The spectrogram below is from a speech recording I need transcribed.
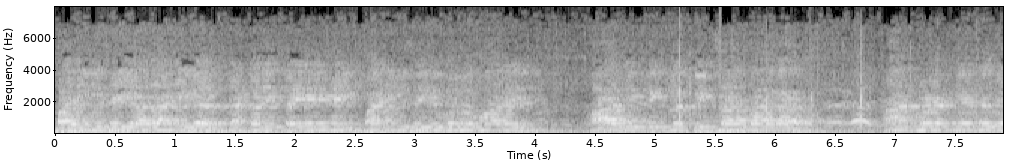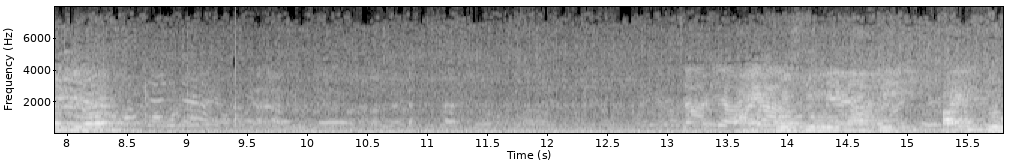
பதிவு செய்யாத அணிகள் தங்களின் பெயரினை பதிவு செய்து கொள்ளுமாறு ஆர்வி கிளப்பின் சார்பாக அன்புடன் கேட்டுக்கொள்கிறோம் Point goes to NRC five two.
